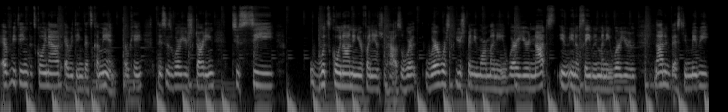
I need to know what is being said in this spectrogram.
everything that's going out, everything that's coming in. Okay, this is where you're starting to see what's going on in your financial house where where you're spending more money where you're not you know saving money where you're not investing maybe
